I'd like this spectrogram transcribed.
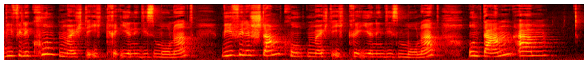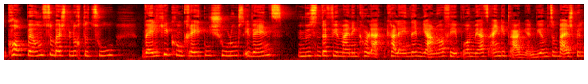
wie viele Kunden möchte ich kreieren in diesem Monat? Wie viele Stammkunden möchte ich kreieren in diesem Monat? Und dann ähm, kommt bei uns zum Beispiel noch dazu, welche konkreten Schulungsevents müssen dafür in meinen Kalender im Januar, Februar und März eingetragen werden. Wir haben zum Beispiel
